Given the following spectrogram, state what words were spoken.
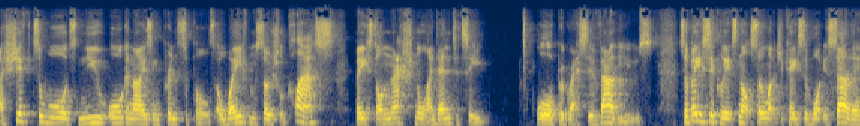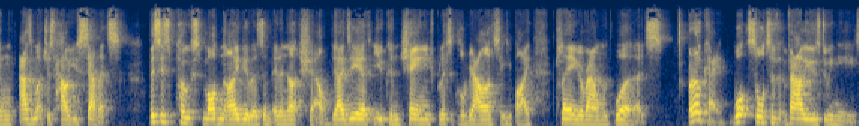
a shift towards new organizing principles away from social class based on national identity or progressive values. So basically, it's not so much a case of what you're selling as much as how you sell it. This is postmodern idealism in a nutshell the idea that you can change political reality by playing around with words. But okay, what sort of values do we need?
